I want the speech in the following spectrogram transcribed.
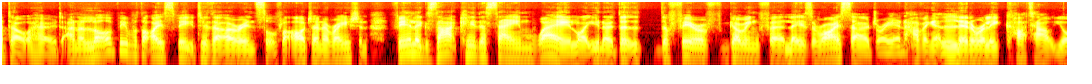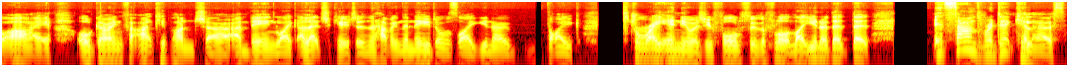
adulthood, and a lot of people that I speak to that are in sort of like our generation feel exactly the same way. Like you know, the the fear of going for laser eye surgery and having it literally cut out your eye, or going for acupuncture and being like electrocuted and having the needles like you know like straight in you as you fall through the floor. Like you know that that it sounds ridiculous,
